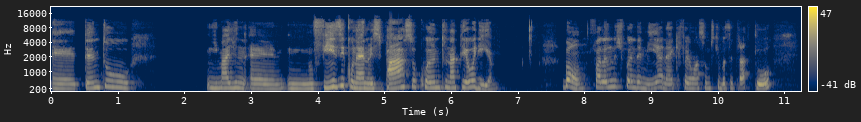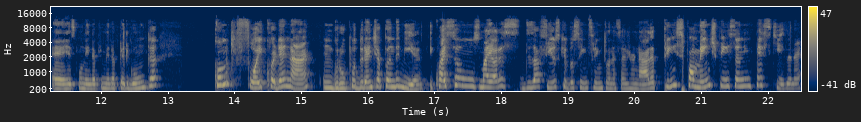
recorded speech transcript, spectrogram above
é, tanto imagine, é, no físico, né, no espaço, quanto na teoria. Bom, falando de pandemia, né, que foi um assunto que você tratou, é, respondendo a primeira pergunta, como que foi coordenar um grupo durante a pandemia? E quais são os maiores desafios que você enfrentou nessa jornada, principalmente pensando em pesquisa, né?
